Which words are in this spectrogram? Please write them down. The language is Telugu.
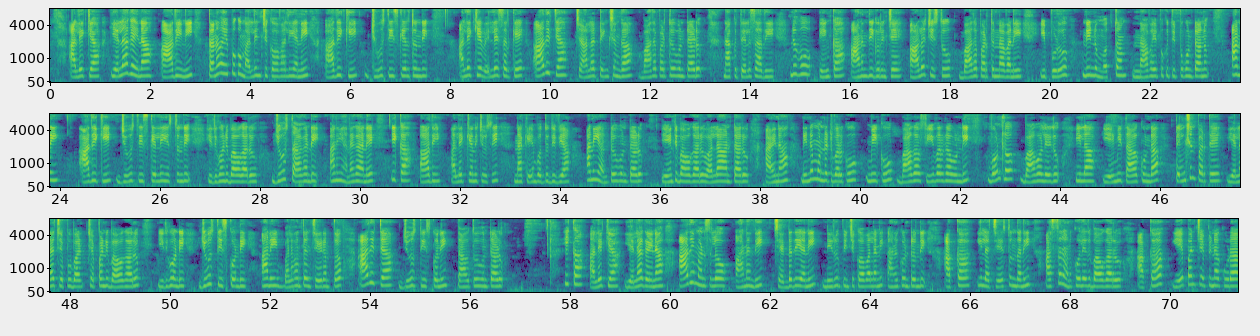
అలేఖ్య ఎలాగైనా ఆదిని తన వైపుకు మళ్ళించుకోవాలి అని ఆదికి జ్యూస్ తీసుకెళ్తుంది. అలెక్కి వెళ్ళేసరికి ఆదిత్య చాలా టెన్షన్గా బాధపడుతూ ఉంటాడు. నాకు తెలుసాది నువ్వు ఇంకా ఆనంది గురించే ఆలోచిస్తూ బాధపడుతున్నావని. ఇప్పుడు నిన్ను మొత్తం నా వైపుకు తిప్పుకుంటాను అని ఆదికి జ్యూస్ తీసుకెళ్ళి ఇస్తుంది. ఇదిగోండి బావగారు జ్యూస్ తాగండి అని అనగానే ఇక ఆది అలెక్యని చూసి నాకేం వద్దు దివ్య అని అంటూ ఉంటాడు. ఏంటి బావగారు అలా అంటారు? ఆయన నిన్న మొన్నటి వరకు మీకు బాగా ఫీవర్గా ఉండి ఒంట్లో బాగోలేదు. ఇలా ఏమీ తాగకుండా టెన్షన్ పడితే ఎలా చెప్పు చెప్పండి బావగారు. ఇదిగోండి జ్యూస్ తీసుకోండి అని బలవంతం చేయడంతో ఆదిత్య జ్యూస్ తీసుకొని తాగుతూ ఉంటాడు. ఇక అలేఖ్య ఎలాగైనా ఆది మనసులో ఆనంది చెడ్డది అని నిరూపించుకోవాలని అనుకుంటుంది. అక్క ఇలా చేస్తుందని అస్సలు అనుకోలేదు బావగారు. అక్క ఏ పని చెప్పినా కూడా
